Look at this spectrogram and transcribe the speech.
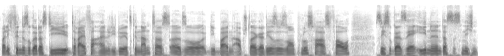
Weil ich finde sogar, dass die drei Vereine, die du jetzt genannt hast, also die beiden Absteiger dieser Saison plus HSV, sich sogar sehr ähneln, dass es nicht ein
